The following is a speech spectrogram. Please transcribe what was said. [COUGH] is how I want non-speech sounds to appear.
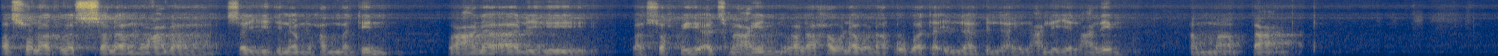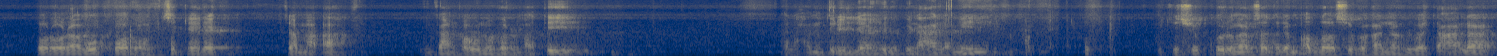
Wassalatu wassalamu ala Sayyidina Muhammadin Wa ala alihi wa sahbihi ajma'in Wa la hawla wa la quwwata illa billahil aliyyil azim. Amma ba'd. Para rawuh, para sederek jamaah Ingkang kawula hormati. Alhamdulillahirabbil alamin Puji syukur ngarsa dalam Allah Subhanahu wa taala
